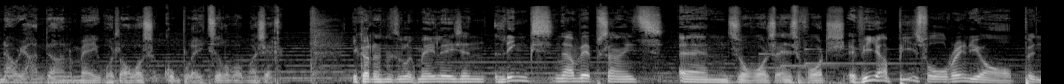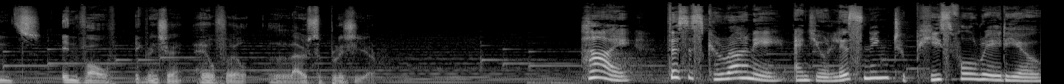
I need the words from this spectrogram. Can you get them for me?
nou ja, daarmee wordt alles compleet, zullen we maar zeggen. Je kan het natuurlijk meelezen. Links naar websites enzovoorts enzovoorts. Via peacefulradio.info. Ik wens je heel veel luisterplezier. Hi, this is Kirani and you're listening to Peaceful Radio.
